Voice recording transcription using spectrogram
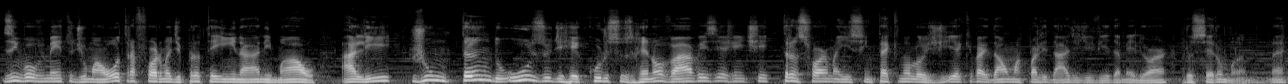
desenvolvimento de uma outra forma de proteína animal ali juntando o uso de recursos renováveis e a gente transforma isso em tecnologia que vai dar uma qualidade de vida melhor para o ser humano, né?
